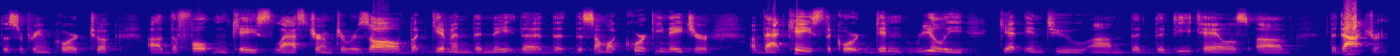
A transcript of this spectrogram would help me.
the Supreme Court took uh, the Fulton case last term to resolve, but given the, na- the, the, the somewhat quirky nature of that case, the court didn't really get into um, the, the details of the doctrine.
